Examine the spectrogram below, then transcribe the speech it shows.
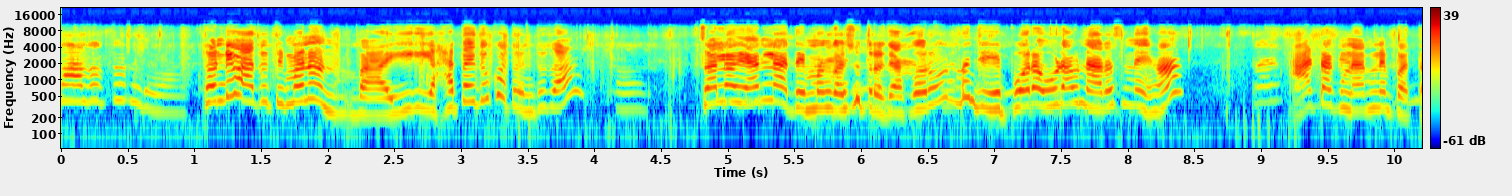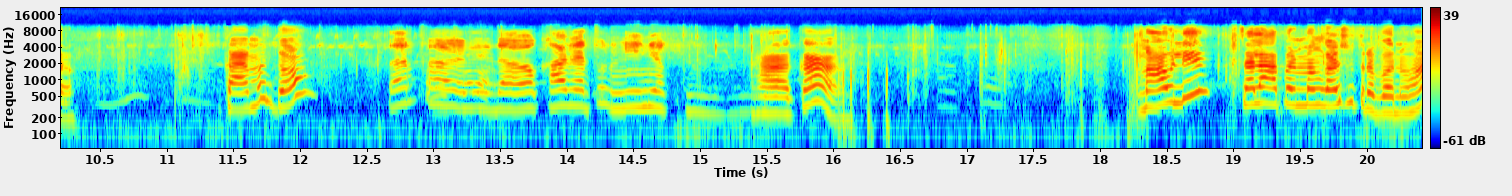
थंडी वाजत. होती म्हणून. बाई हाताय दुखत ना तुझा. चला यांना ते मंगळसूत्रच्या करून म्हणजे हे पोरं उडवणारच नाही हा? अटकणार नाही पत काय म्हणतो? दवाखान्यातून हा का? माऊली चला आपण मंगळसूत्र बनवू हा?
